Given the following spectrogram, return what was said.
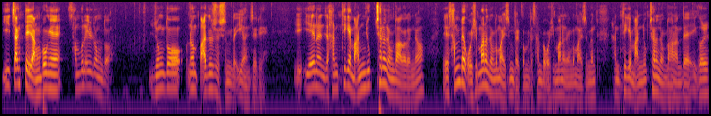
이 짱대 양봉의 3분의 1 정도 이 정도는 빠질 수 있습니다. 이 언저리. 이, 얘는 이제 한 틱에 16,000원 정도 하거든요. 예, 350만 원 정도만 있으면 될 겁니다. 350만 원 정도만 있으면 한 틱에 16,000원 정도 하는데 이걸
